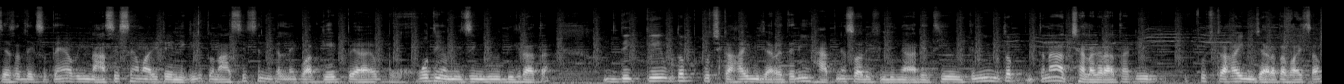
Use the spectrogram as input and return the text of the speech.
जैसा देख सकते हैं, अभी नासिक से हमारी ट्रेन निकली। तो नासिक से निकलने के बाद गेट पे आया, बहुत ही अमेजिंग व्यू दिख रहा था। दिख के मतलब कुछ कहा ही नहीं जा रहा था, इतनी हैप्पीनेस वाली फीलिंग आ रही थी इतनी मतलब इतना अच्छा लग रहा था कि कुछ कहा ही नहीं जा रहा था भाई साहब।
